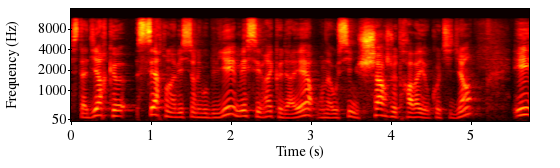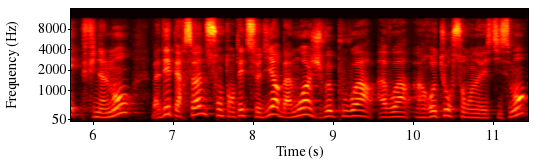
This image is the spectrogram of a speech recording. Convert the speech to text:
c'est-à-dire que certes, on investit dans l'immobilier, mais c'est vrai que derrière, on a aussi une charge de travail au quotidien et finalement, bah, des personnes sont tentées de se dire bah, moi je veux pouvoir avoir un retour sur mon investissement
